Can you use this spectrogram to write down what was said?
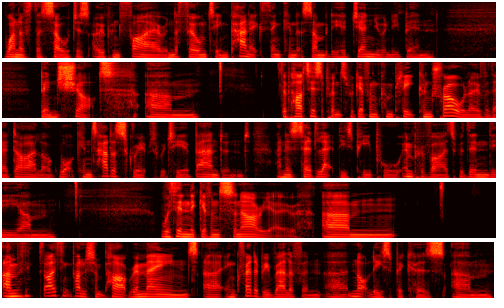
One of the soldiers opened fire, and the film team panicked, thinking that somebody had genuinely been been shot. Um, the participants were given complete control over their dialogue. Watkins had a script which he abandoned and instead let these people improvise within the um, within the given scenario. Um, I think Punishment Park remains uh, incredibly relevant, uh, not least because um,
